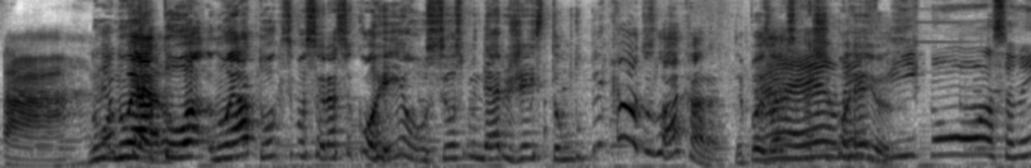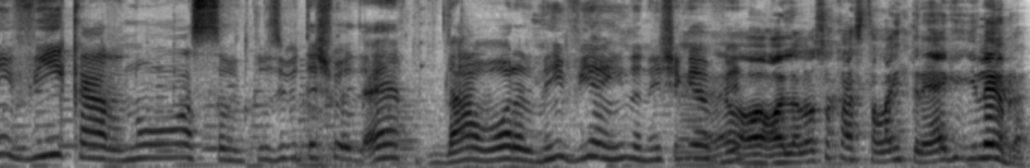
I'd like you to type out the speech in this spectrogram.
Tá. Não, não é à toa, não é à toa que se você olhar seu correio, os seus minérios já estão duplicados lá, cara. Depois olha Ah, essa é, nem correios. vi. Nossa, eu nem vi, cara. Nossa, inclusive deixa eu... É, da hora, eu nem vi ainda, nem cheguei a É, ver. ó, olha lá na sua caixa, tá lá entregue. E lembra,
